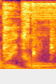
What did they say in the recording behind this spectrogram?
Rétro.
